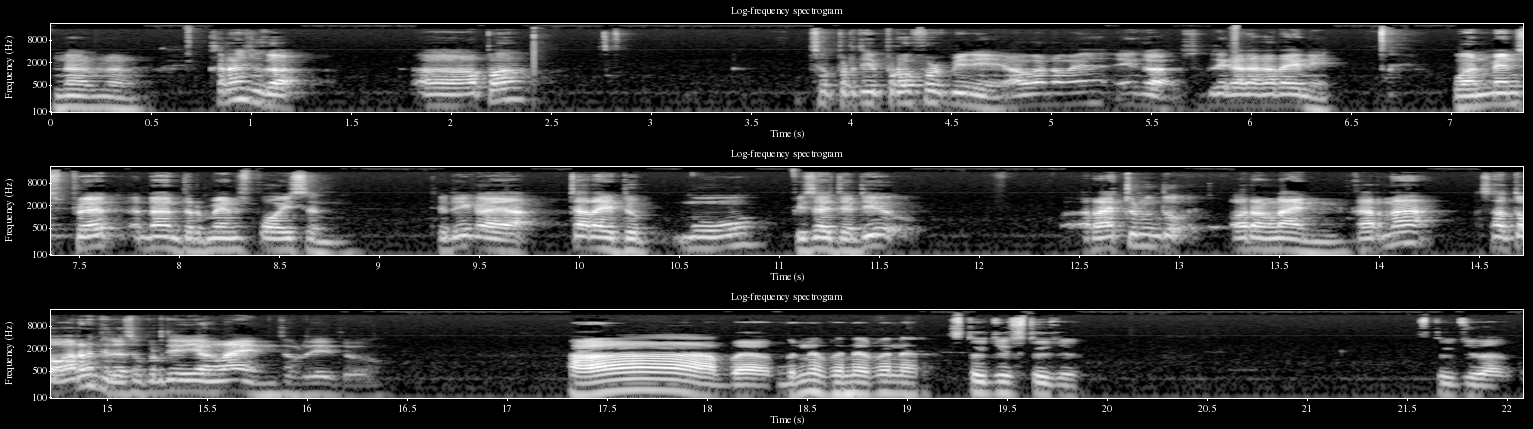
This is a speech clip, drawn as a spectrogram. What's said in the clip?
benar benar karena juga eh, apa seperti proverb ini apa namanya eh enggak seperti kata-kata ini one man's bread another man's poison. Jadi kayak cara hidupmu bisa jadi racun untuk orang lain. Karena satu orang tidak seperti yang lain seperti itu. Ah bener bener bener setuju setuju. Setuju aku.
